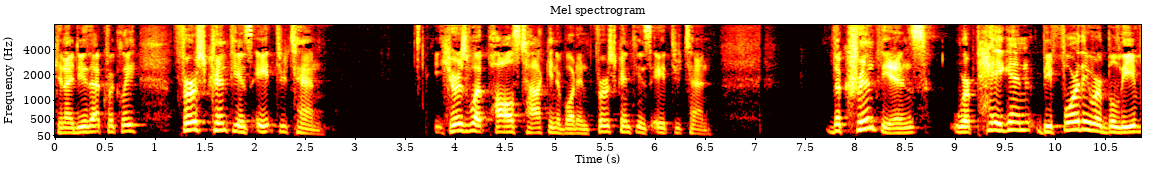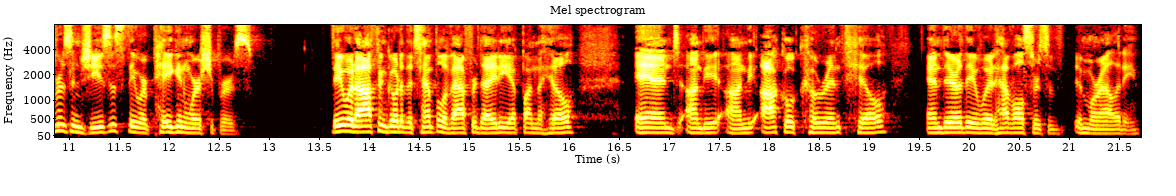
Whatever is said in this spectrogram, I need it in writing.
Can I do that quickly? 1 Corinthians 8 through 10. Here's what Paul's talking about in 1 Corinthians 8 through 10. The Corinthians were pagan, before they were believers in Jesus, they were pagan worshippers. They would often go to the temple of Aphrodite up on the hill and on the, on the Acrocorinth hill, and there they would have all sorts of immorality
